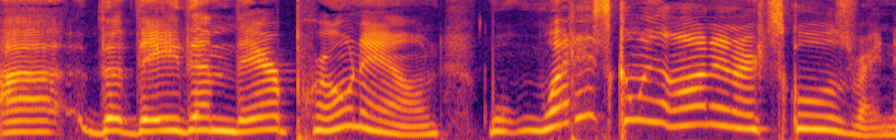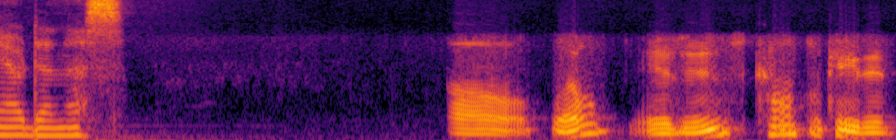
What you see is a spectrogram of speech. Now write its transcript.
uh, the they them their pronoun. What is going on in our schools right now, Dennis? Uh, well, it is complicated.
